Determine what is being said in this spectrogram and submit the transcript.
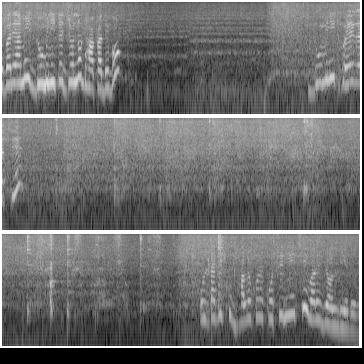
এবারে আমি দু মিনিটের জন্য ঢাকা দেব। দু মিনিট হয়ে গেছে ওলটাকে খুব ভালো করে কষে নিয়েছি, এবারে জল দিয়ে দেব।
